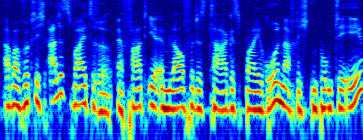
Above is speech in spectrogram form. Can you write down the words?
aber wirklich alles weitere erfahrt ihr im Laufe des Tages bei ruhrnachrichten.de.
